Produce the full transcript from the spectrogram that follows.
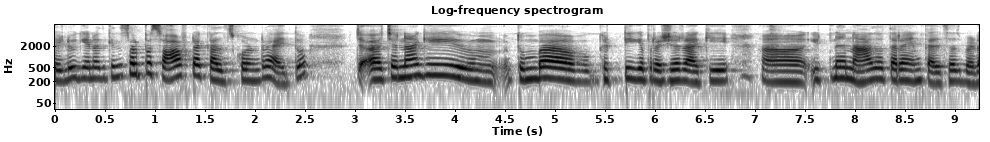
ತೆಳುಗೆ ಅನ್ನೋದಕ್ಕಿಂತ ಸ್ವಲ್ಪ ಸಾಫ್ಟಾಗಿ ಕಲಿಸ್ಕೊಂಡ್ರೆ ಆಯಿತು. ಚೆನ್ನಾಗಿ ತುಂಬ ಗಟ್ಟಿಗೆ ಪ್ರೆಷರ್ ಹಾಕಿ ಹಿಟ್ಟನ್ನ ನಾದೋ ಥರ ಏನು ಕಲ್ಸೋದು ಬೇಡ.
